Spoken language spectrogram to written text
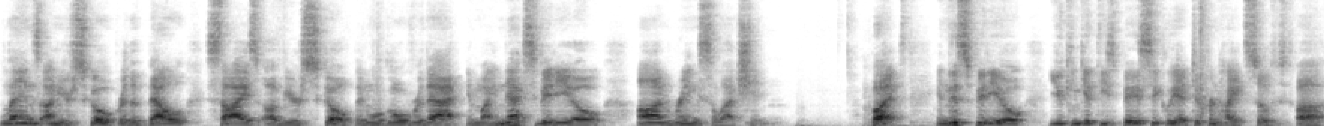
lens on your scope or the bell size of your scope. And we'll go over that in my next video on ring selection. But in this video, you can get these basically at different heights. So uh,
